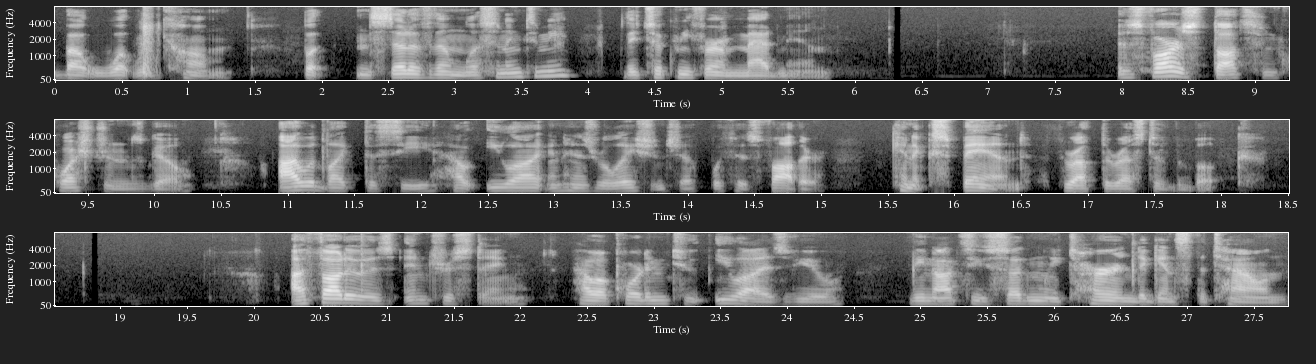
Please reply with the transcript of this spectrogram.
about what would come. But instead of them listening to me, they took me for a madman. As far as thoughts and questions go, I would like to see how Eli and his relationship with his father can expand throughout the rest of the book. I thought it was interesting how, according to Eli's view, the Nazis suddenly turned against the town.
